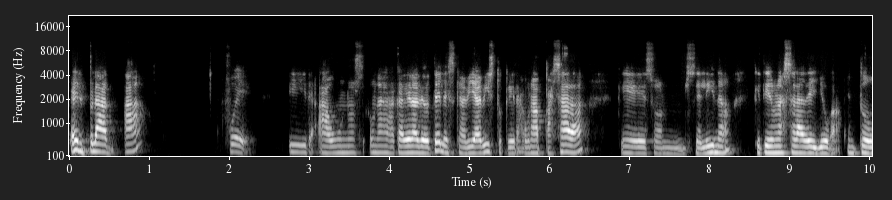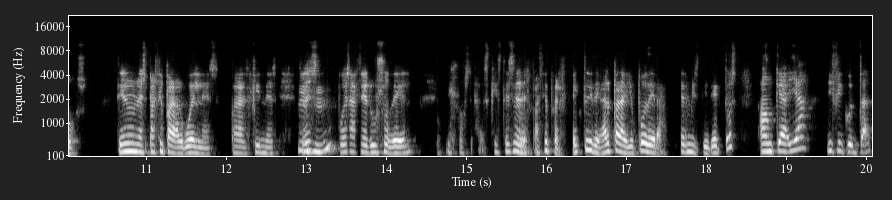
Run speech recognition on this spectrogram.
el plan A fue ir a unos, una cadena de hoteles que había visto que era una pasada, que son Selina, que tiene una sala de yoga en todos. Tiene un espacio para el wellness, para el fitness. Entonces puedes hacer uso de él. Dije, o sea, es que este es el espacio perfecto, ideal para yo poder hacer mis directos, aunque haya dificultad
